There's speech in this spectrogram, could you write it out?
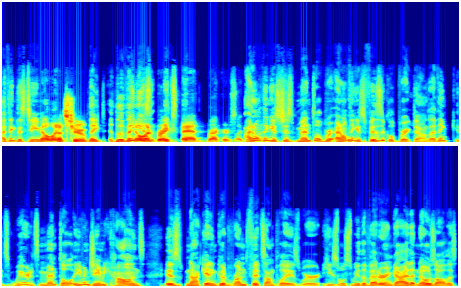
I think this team. No one, That's true. They the thing no is, one breaks it's- bad records like. I don't think it's just mental. Bre- I don't think it's physical breakdowns. I think it's weird. It's mental. Even Jamie Collins is not getting good run fits on plays where he's supposed to be the veteran guy that knows all this.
